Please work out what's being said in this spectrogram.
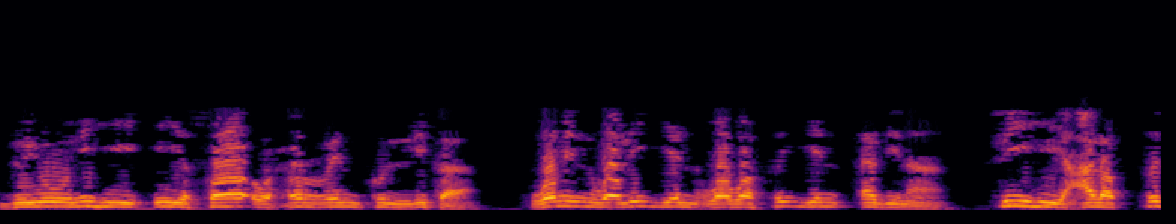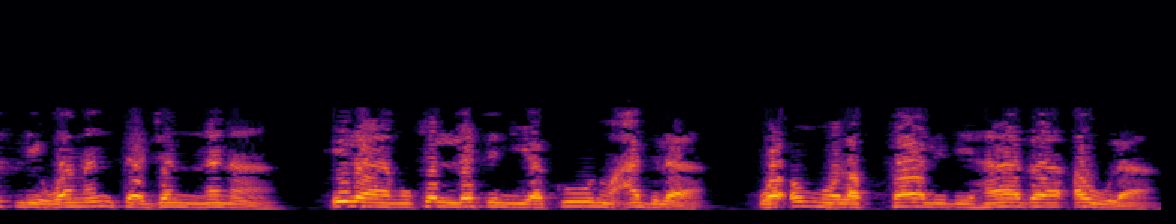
ديونه إيصاء حر كلفا. ومن ولي ووصي أدنى. فيه على الطفل ومن تجننا إلى مكلف يكون عدلا وأم الأطفال بهذا أولى.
